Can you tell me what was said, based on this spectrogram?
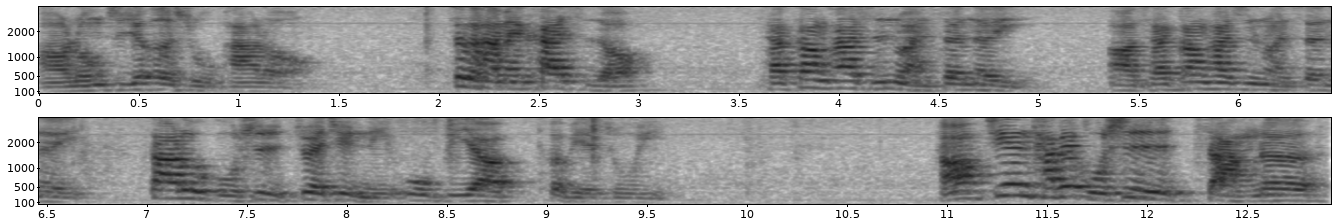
啊，融资就二十五趴喽。这个还没开始哦，才刚开始暖身而已啊，才刚开始暖身而已。大陆股市最近你务必要特别注意。好，今天台北股市涨了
